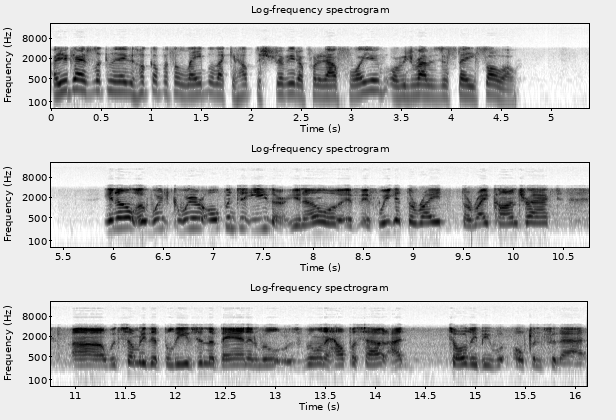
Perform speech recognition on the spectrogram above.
are you guys looking to maybe hook up with a label that can help distribute or put it out for you, or would you rather just stay solo? You know, we're we're open to either. You know, if if we get the right the right contract uh, with somebody that believes in the band and will, is willing to help us out, I'd totally be open for that.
